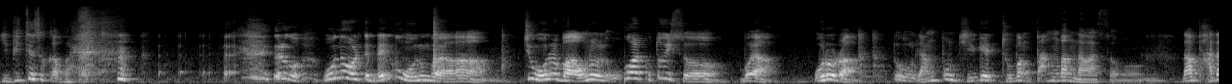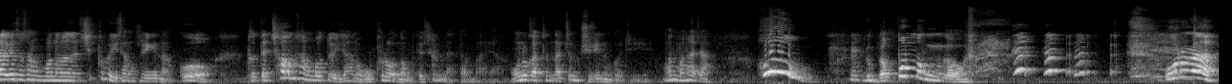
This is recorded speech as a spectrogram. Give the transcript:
이 밑에서 까고 해. 그리고 오늘 올 때 멘붕 오는 거야. 지금 오늘 봐. 오늘 호할 거 또 있어. 뭐야? 오로라. 또 양봉 길게 두 방 빵빵 나왔어. 음. 난 바닥에서 산 거는 10% 이상 수익이 났고 그때 처음 산 것도 이제 한 5% 넘게 수익 났단 말이야. 오늘 같은 날 좀 줄이는 거지. 한 번 하자. 호! 이거 몇 번 먹는 거야 오늘. 오로라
